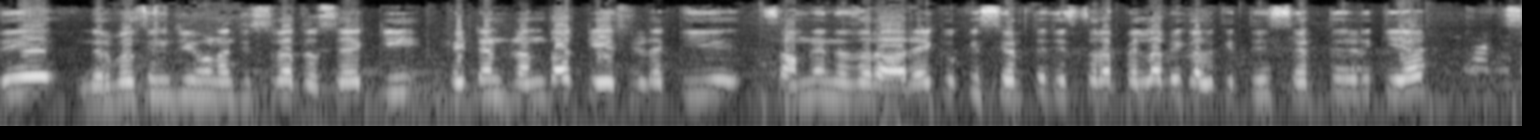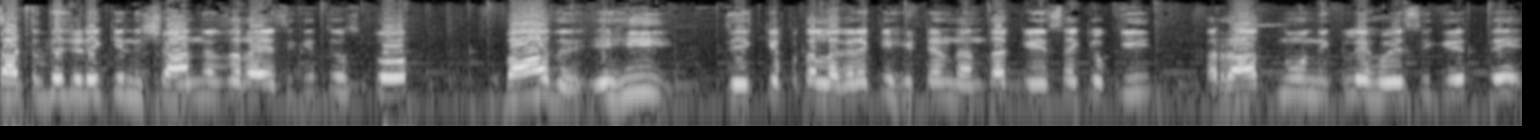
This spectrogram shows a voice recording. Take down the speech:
ਤੇ ਨਿਰਮਲ ਸਿੰਘ ਜੀ ਹੋਣਾ ਜਿਸ ਤਰ੍ਹਾਂ ਦੱਸਿਆ ਕਿ ਹਿੱਟ ਐਂਡ ਰਨ ਦਾ ਕੇਸ ਜਿਹੜਾ ਕਿ ਸਾਹਮਣੇ ਨਜ਼ਰ ਆ ਰਿਹਾ ਹੈ ਕਿਉਂਕਿ ਸਿਰ ਤੇ ਜਿਸ ਤਰ੍ਹਾਂ ਪਹਿਲਾਂ ਵੀ ਗੱਲ ਕੀਤੀ, ਸਿਰ ਤੇ ਜਿਹੜੇ ਕੀ ਹੈ ਸੱਟ ਦੇ ਜਿਹੜੇ ਕਿ ਨਿਸ਼ਾਨ ਨਜ਼ਰ ਆਏ ਸੀਗੇ ਤੇ ਉਸ ਤੋਂ ਬਾਅਦ ਇਹੀ ਦੇਖ ਕੇ ਪਤਾ ਲੱਗ ਰਿਹਾ ਕਿ ਹਿਟ ਐਂਡ ਰਨ ਦਾ ਕੇਸ ਹੈ ਕਿਉਂਕਿ ਰਾਤ ਨੂੰ ਨਿਕਲੇ ਹੋਏ ਸੀਗੇ ਤੇ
